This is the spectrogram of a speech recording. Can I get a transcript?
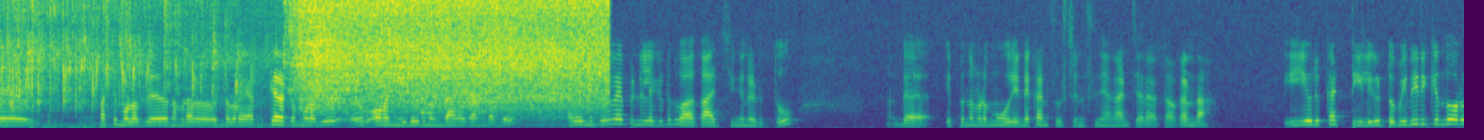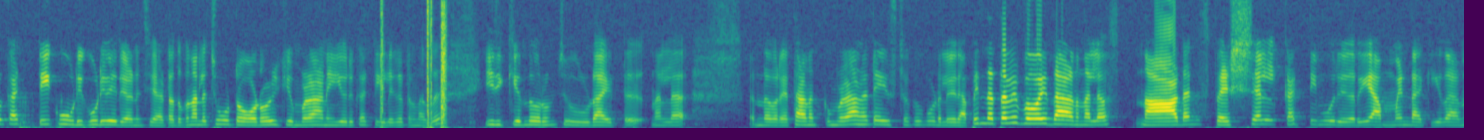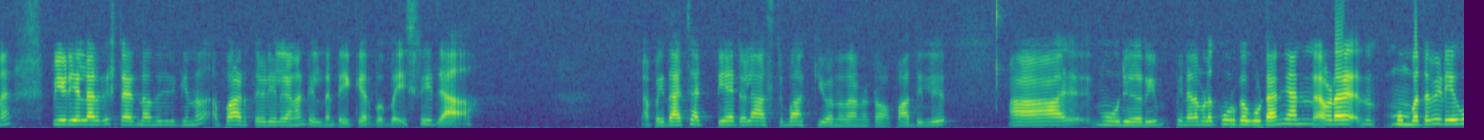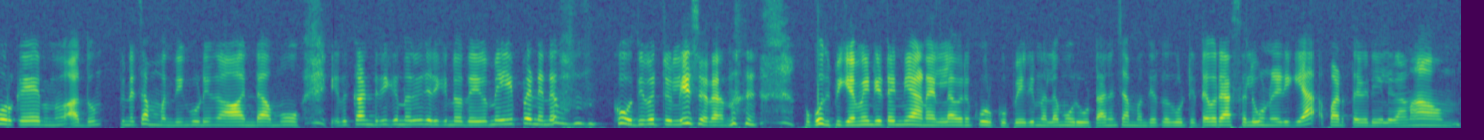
പച്ചമുളക് നമ്മുടെ എന്താ പറയുക കിഴക്കൻ മുളക് ഉണങ്ങിയത് ഇടുന്നുണ്ടാണ് കണ്ടത്. അത് കഴിഞ്ഞിട്ട് വേപ്പിന്റെലേക്ക് ഇട്ട് കാച്ചി ഇങ്ങനെ എടുത്തു. അതെ ഇപ്പം നമ്മുടെ മൂരിന്റെ കൺസിസ്റ്റൻസി ഞാൻ കാണിച്ചു തരാം കേട്ടോ കണ്ട? ഈ ഒരു കട്ടിയിൽ കിട്ടും. ഇതിരിക്കുന്ന തോറും കട്ടി കൂടി കൂടി വരികയാണ് ചേട്ടാ അതിപ്പോൾ നല്ല ചൂട്ടോടെ ഒഴിക്കുമ്പോഴാണ് ഈ ഒരു കട്ടിയിൽ കിട്ടുന്നത് ഇരിക്കുന്നതോറും ചൂടായിട്ട് നല്ല എന്താ പറയുക തണുക്കുമ്പോഴാണ് ടേസ്റ്റൊക്കെ കൂടുതൽ വരിക. അപ്പോൾ ഇന്നത്തെ വിഭവം ഇതാണ്. നല്ല നാടൻ സ്പെഷ്യൽ കട്ടി മുരേറി അമ്മ ഉണ്ടാക്കിയതാണ്. വീഡിയോ എല്ലാവർക്കും ഇഷ്ടമായിട്ടുണ്ടാവുന്ന വിചാരിക്കുന്നു. അപ്പോൾ അടുത്ത വീഡിയോയിൽ കാണാം. Till then take care bye Sreeja. അപ്പോൾ ഇതാ ചട്ടി ഏറ്റവും ലാസ്റ്റ് ബാക്കി വന്നതാണ് കേട്ടോ അപ്പോൾ അതിൽ ആ മോരേറിയും പിന്നെ നമ്മൾ കൂർക്ക കൂട്ടാൻ ഞാൻ അവിടെ മുമ്പത്തെ വീഡിയോ കൂർക്കയായിരുന്നു. അതും പിന്നെ ചമ്മന്തിയും കൂടി. ആ എന്റെ അമ്മോ ഇത് കണ്ടിരിക്കുന്നവർ വിചാരിക്കുന്നുണ്ടോ ദൈവമേ ഈ പെണ്ണിനെ കൊതി പറ്റില്ല ഈശ്വരാന്ന്. അപ്പോൾ കൊതിപ്പിക്കാൻ വേണ്ടിയിട്ട് തന്നെയാണ് എല്ലാവരും കൂർക്കുപ്പേരിയും നല്ല മോര് കൂട്ടാനും ചമ്മന്തിയൊക്കെ കൂട്ടിയിട്ട് ഒരു അസൽ ഊണ് കഴിക്കുക. അപ്പോൾ അടുത്ത വീഡിയോയിൽ കാണാം.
